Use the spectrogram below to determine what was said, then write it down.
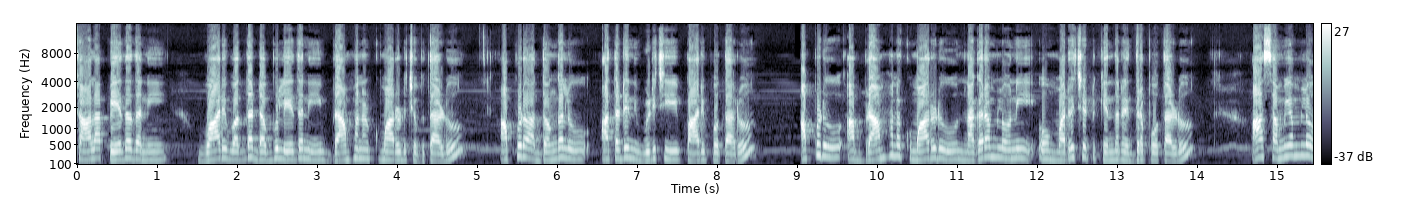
చాలా పేదదని వారి వద్ద డబ్బు లేదని బ్రాహ్మణ కుమారుడు చెబుతాడు. అప్పుడు ఆ దొంగలు అతడిని విడిచి పారిపోతారు. అప్పుడు ఆ బ్రాహ్మణ కుమారుడు నగరంలోని ఓ మర్రి చెట్టు కింద నిద్రపోతాడు. ఆ సమయంలో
